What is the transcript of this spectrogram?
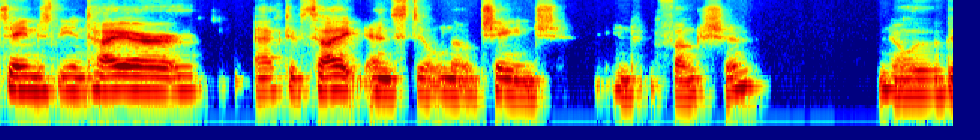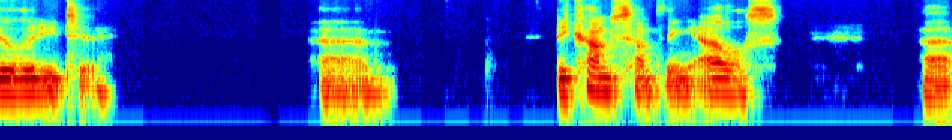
Change the entire active site and still no change in function, no ability to uh, become something else. Uh,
